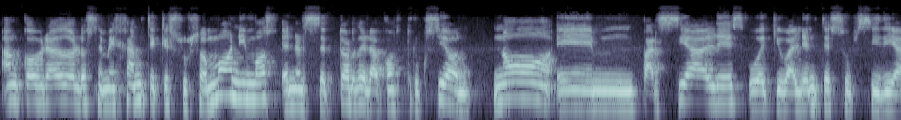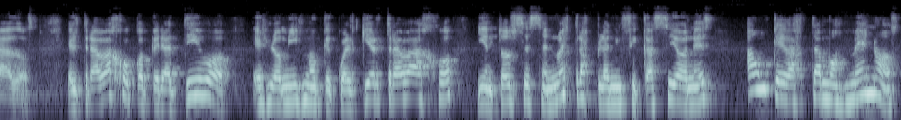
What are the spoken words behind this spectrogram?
han cobrado lo semejante que sus homónimos en el sector de la construcción, no parciales o equivalentes subsidiados. El trabajo cooperativo es lo mismo que cualquier trabajo y entonces en nuestras planificaciones aunque gastamos menos,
